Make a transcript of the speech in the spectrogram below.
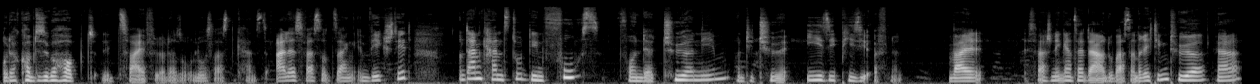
Oder kommt es überhaupt in Zweifel oder so loslassen kannst. Alles, was sozusagen im Weg steht. Und dann kannst du den Fuß von der Tür nehmen und die Tür easy peasy öffnen. Weil es war schon die ganze Zeit da und du warst an der richtigen Tür, ja.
